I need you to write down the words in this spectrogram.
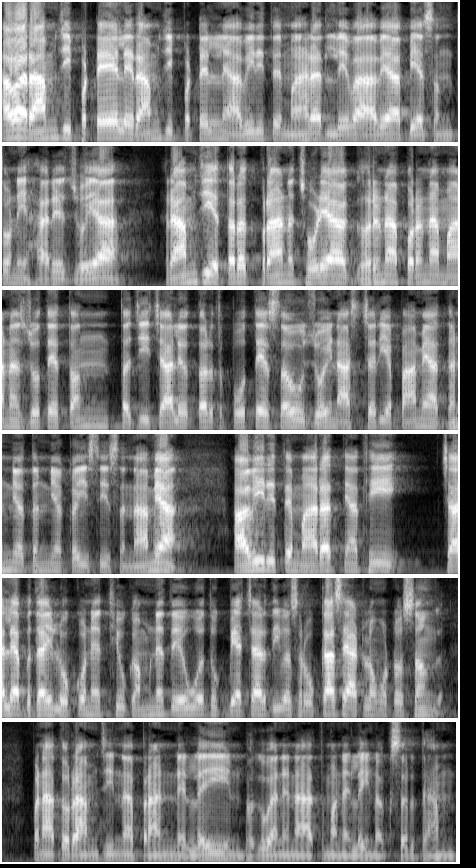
આવા રામજી પટેલ એ રામજી પટેલને આવી રીતે મહારાજ લેવા આવ્યા, બે સંતોની હારે જોયા. રામજીએ તરત પ્રાણ છોડ્યા, ઘરના પરના માણસ જોતે તન તજી ચાલ્યો, તરત પોતે સૌ જોઈને આશ્ચર્ય પામ્યા, ધન્ય ધન્ય કઈ શીશ નામ્યા. આવી રીતે મહારાજ ત્યાંથી ચાલ્યા બધા લોકોને થયું કે અમને તો એવું હતું કે બે ચાર દિવસ રોકાશે આટલો મોટો સંઘ. પણ આ તો રામજીના પ્રાણને લઈને ભગવાન એના આત્માને લઈને અક્ષરધામ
